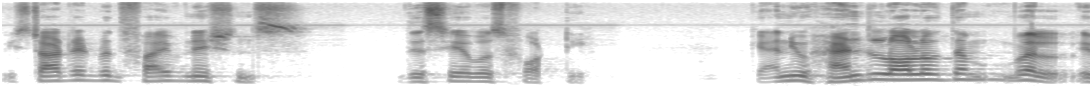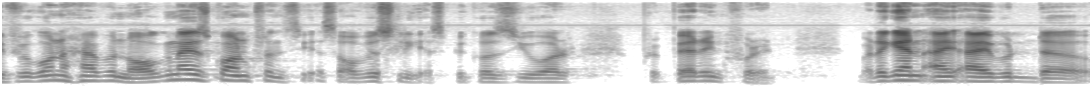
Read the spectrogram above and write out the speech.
we started with five nations, this year was 40. Can you handle all of them? Well, if you're going to have an organized conference, yes, obviously yes, because you are preparing for it. But again, I, I would, uh,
